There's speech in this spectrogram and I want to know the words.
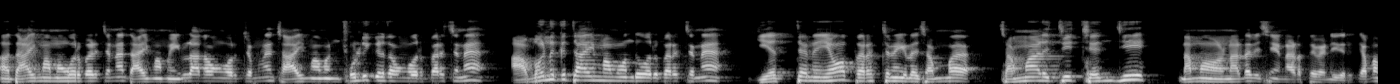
தாய் மாமன் ஒரு பிரச்சனை தாய் மாமன் இல்லாதவங்க ஒரு பிரச்சனை தாய் மாமன் சொல்லிக்கிறதவங்க ஒரு பிரச்சனை அவனுக்கு தாய் மாமன் வந்து ஒரு பிரச்சனை எத்தனையோ பிரச்சனைகளை சம்ம சமாளித்து செஞ்சு நம்ம நல்ல விஷயம் நடத்த வேண்டியது இருக்குது அப்போ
